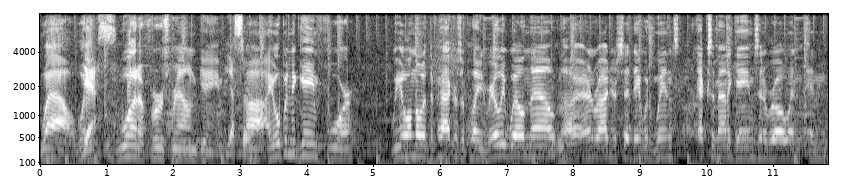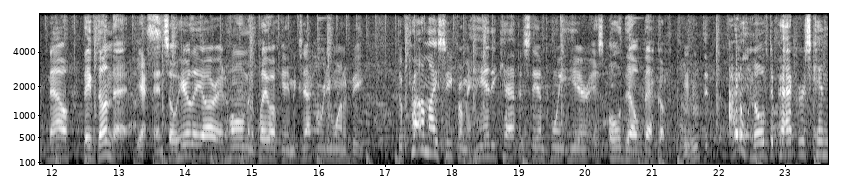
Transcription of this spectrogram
Wow. What Yes. A, what a first round game. Yes, sir. Uh, I opened the game four. We all know that the Packers are playing really well now. Mm-hmm. Uh, Aaron Rodgers said they would win X amount of games in a row, and, and now they've done that. Yes. And so here they are at home in a playoff game, exactly where they want to be. The problem I see from a handicapping standpoint here is Odell Beckham. Mm-hmm. I don't know if the Packers can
